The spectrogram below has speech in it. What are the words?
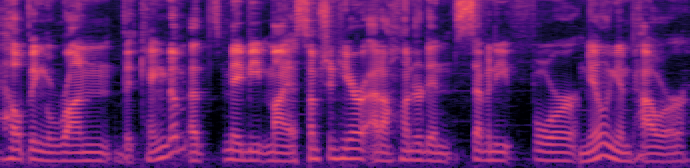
helping run the kingdom. That's maybe my assumption here at 174 million power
